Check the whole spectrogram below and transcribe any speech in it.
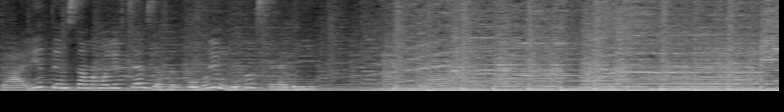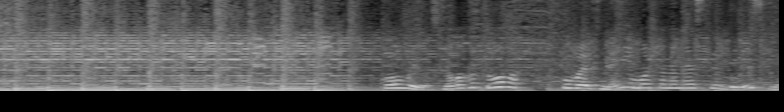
далі тим самим олівцем зафарбовую губи всередині. Коли основа готова, поверх неї можна нанести блиск для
